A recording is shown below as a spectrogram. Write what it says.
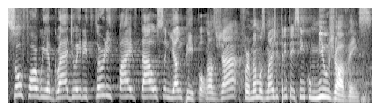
So far, we have graduated 35,000 young people Nós já formamos mais de 35 mil jovens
